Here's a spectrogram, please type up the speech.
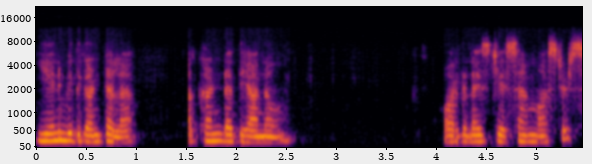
ఎనిమిది గంటల అఖండ ధ్యానం ఆర్గనైజ్ చేశాం మాస్టర్స్.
